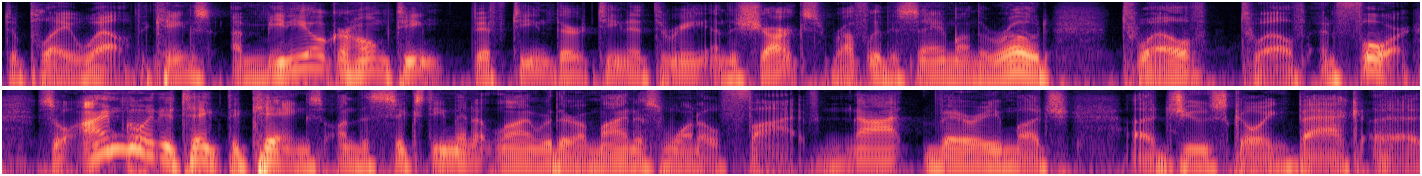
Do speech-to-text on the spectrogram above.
to play well. The Kings, a mediocre home team, 15, 13, and 3, and the Sharks, roughly the same on the road, 12, 12, and 4. So I'm going to take the Kings on the 60 minute line where they're a minus 105. Not very much uh, juice going back uh,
